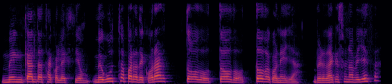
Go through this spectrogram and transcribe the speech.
Me encanta esta colección. Me gusta para decorar todo, todo, todo con ella. ¿Verdad que es una belleza?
